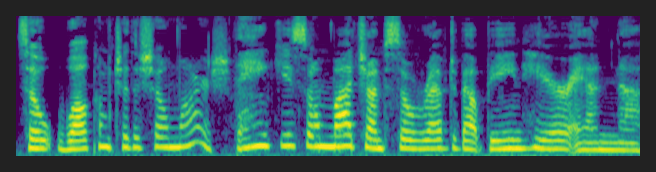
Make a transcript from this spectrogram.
So, welcome to the show, Marsh. Thank you so much. I'm so revved about being here and uh,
